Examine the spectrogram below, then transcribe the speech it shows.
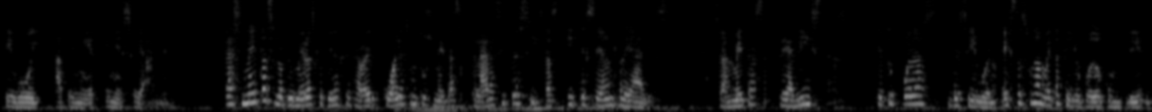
que voy a tener en ese año. Las metas, lo primero es que tienes que saber cuáles son tus metas claras y precisas y que sean reales. O sea, metas realistas, que tú puedas decir, bueno, esta es una meta que yo puedo cumplir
